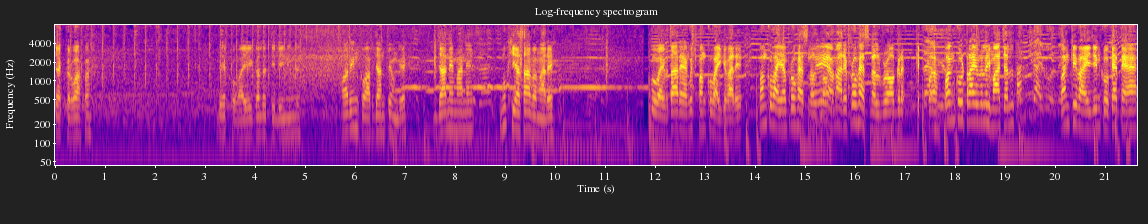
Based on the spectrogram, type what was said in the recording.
चेक करो आप। देखो भाई गलत ही लीनिंग। और इनको आप जानते होंगे। जाने माने मुखिया साहब हमारे। पंकु भाई बता रहे हैं कुछ पंकु भाई के बारे। पंकु भाई है प्रोफेशनल हमारे professional blogger Panku tribal Himachal. Panki भाई जिनको कहते हैं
